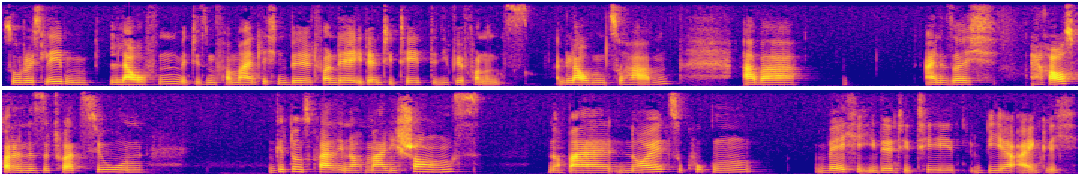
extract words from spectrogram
so durchs Leben laufen mit diesem vermeintlichen Bild von der Identität, die wir von uns glauben zu haben. Aber eine solch herausfordernde Situation, gibt uns quasi nochmal die Chance, nochmal neu zu gucken, welche Identität wir eigentlich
